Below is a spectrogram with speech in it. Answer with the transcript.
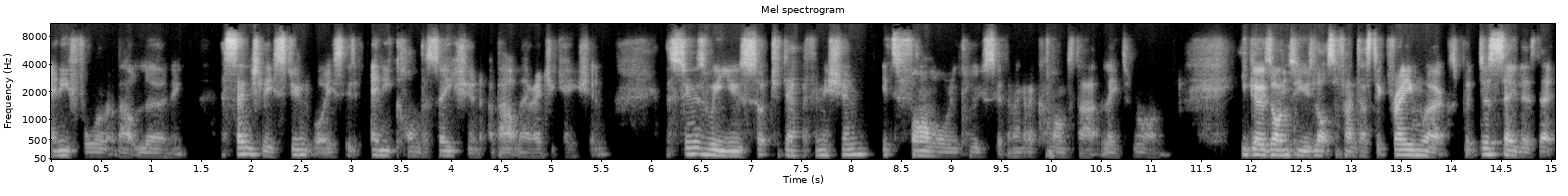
any forum about learning. Essentially, student voice is any conversation about their education. As soon as we use such a definition, it's far more inclusive, and I'm going to come on to that later on. He goes on to use lots of fantastic frameworks, but does say this, that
